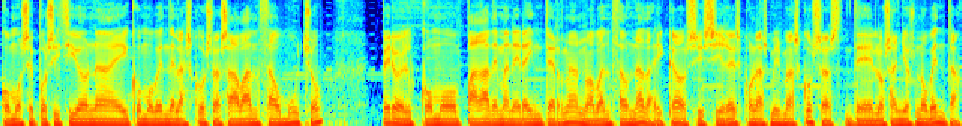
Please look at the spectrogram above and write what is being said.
cómo se posiciona y cómo vende las cosas ha avanzado mucho, pero el cómo paga de manera interna no ha avanzado nada. Y claro, si sigues con las mismas cosas de los años 90,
